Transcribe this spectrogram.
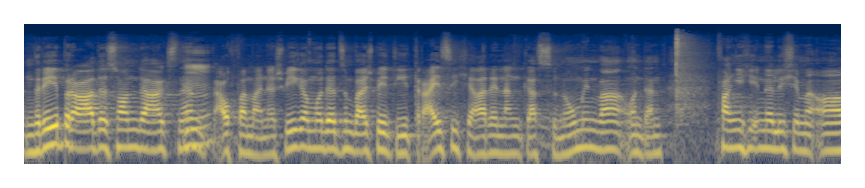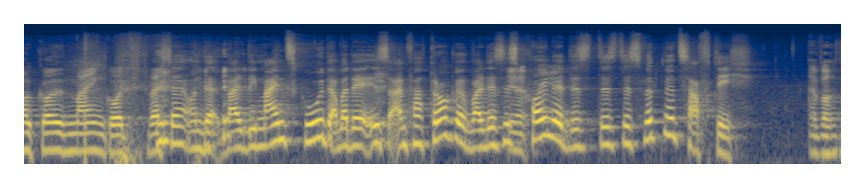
ein Rehbrate sonntags, ne? Mhm. auch bei meiner Schwiegermutter zum Beispiel, die 30 Jahre lang Gastronomin war und dann fange ich innerlich immer, oh Gott, mein Gott, weißt du, und der, weil die meint's gut, aber der ist einfach trocken, weil das ist Ja. Keule, das, das, das wird nicht saftig. Einfach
